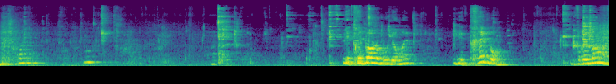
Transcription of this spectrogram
Mais je crois. Il est très bon, le bouillon. Hein. Il est très bon. Vraiment, hein.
